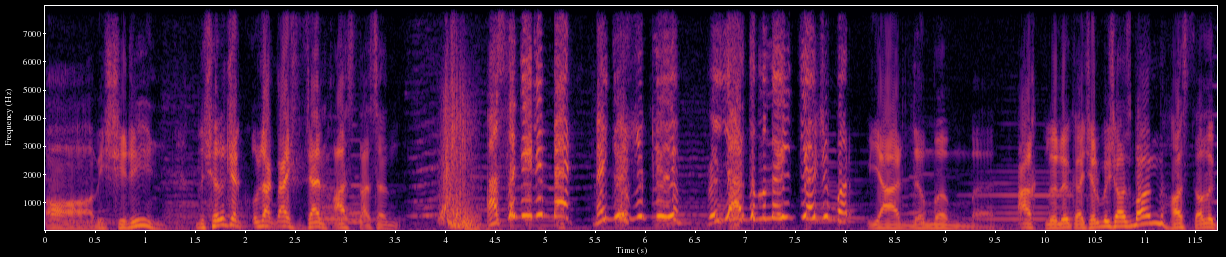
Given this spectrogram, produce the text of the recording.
Aa bir şirin. Dışarı çık uzaklaş sen hastasın. Hasta değilim ben. Ben gözlüklüyüm. Ve yardımına ihtiyacım var. Yardımım mı? Aklını kaçırmış Azman. Hastalık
